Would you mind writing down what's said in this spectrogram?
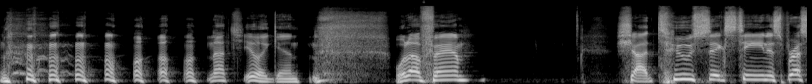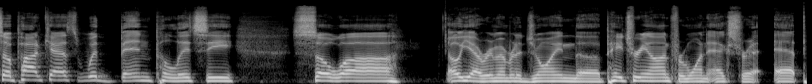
Not you again. What up, fam? Shot 216 Espresso Podcast with Ben Polizzi. So, uh, oh yeah, remember to join the Patreon for one extra ep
